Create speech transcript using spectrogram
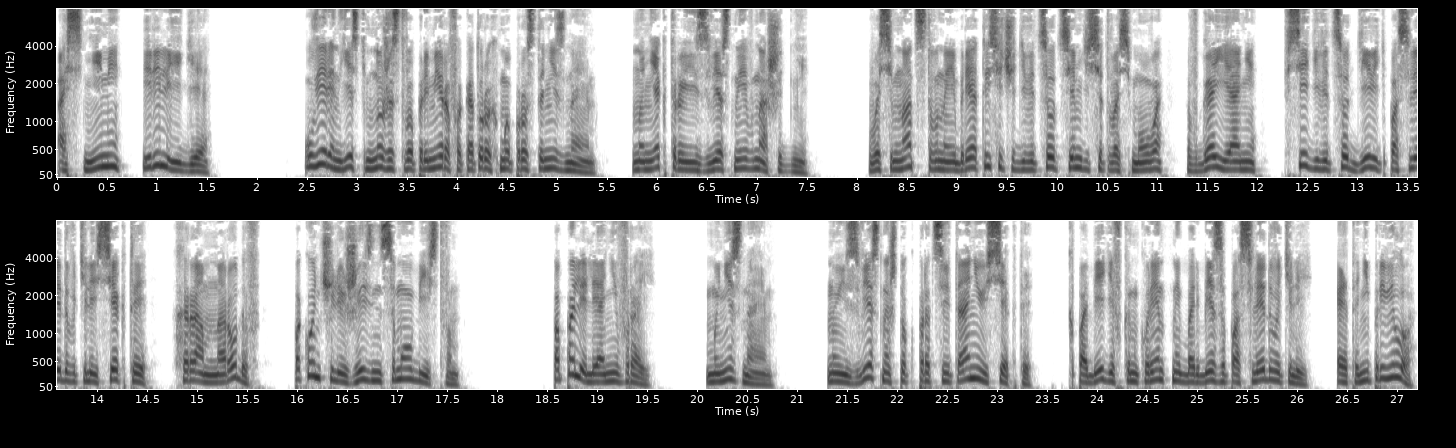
а с ними и религия. Уверен, есть множество примеров, о которых мы просто не знаем, но некоторые известны и в наши дни. 18 ноября 1978 в Гаяне все 909 последователей секты «Храм народов» покончили жизнь самоубийством. Попали ли они в рай? Мы не знаем. Но известно, что к процветанию секты, к победе в конкурентной борьбе за последователей это не привело.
